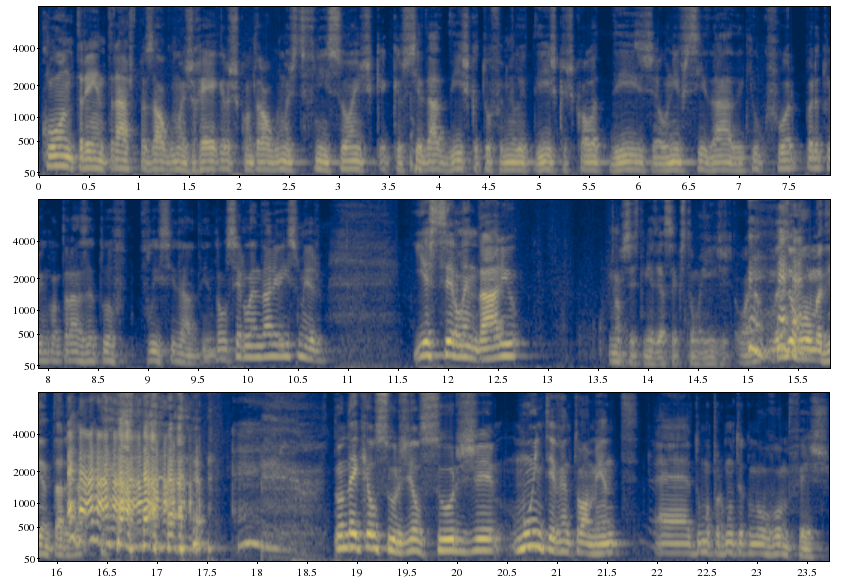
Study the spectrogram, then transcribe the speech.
contra, entre aspas, algumas regras, contra algumas definições que, a sociedade diz, que a tua família te diz, que a escola te diz, a universidade, aquilo que for, para tu encontrares a tua felicidade. Então, ser lendário é isso mesmo. E este ser lendário, não sei se tinhas essa questão aí ou não, mas eu vou-me adiantar já. de onde é que ele surge? Ele surge, muito eventualmente, eh, de uma pergunta que o meu avô me fez.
